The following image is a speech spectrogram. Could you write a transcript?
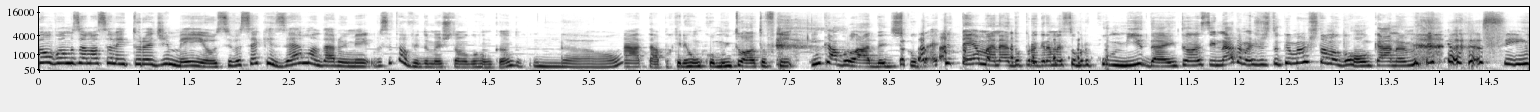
E bom, vamos à nossa leitura de e-mail. Se você quiser mandar um e-mail. Você tá ouvindo meu estômago roncando? Não. Ah, tá, porque ele roncou muito alto. Eu fiquei encabulada, desculpa. É que o tema, né, do programa é sobre comida. Então, assim, nada mais justo que o meu estômago roncar, não é mesmo? Sim,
